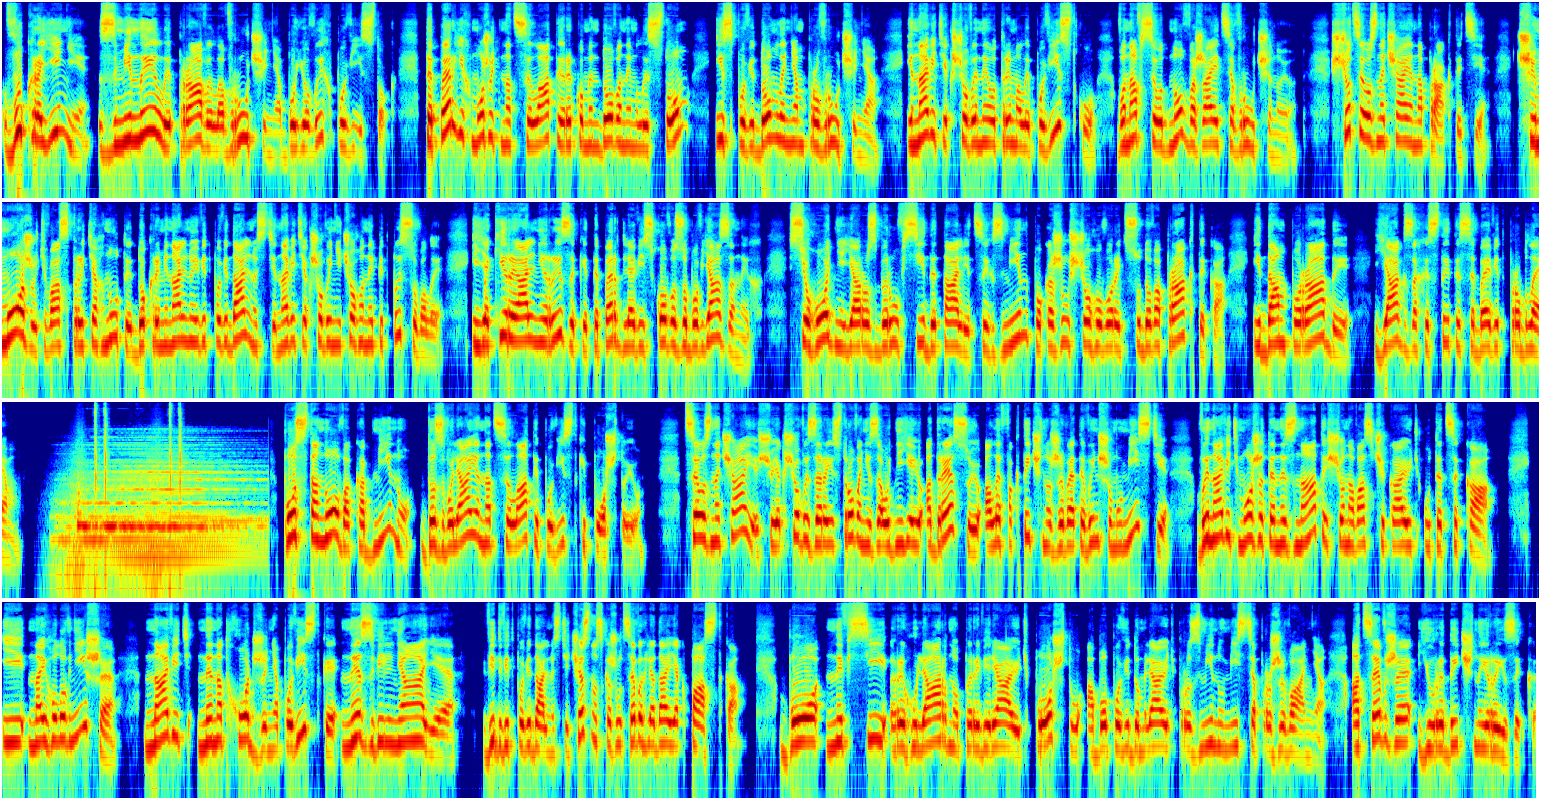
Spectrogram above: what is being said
В Україні змінили правила вручення бойових повісток. Тепер їх можуть надсилати рекомендованим листом із повідомленням про вручення. І навіть якщо ви не отримали повістку, вона все одно вважається врученою. Що це означає на практиці? Чи можуть вас притягнути до кримінальної відповідальності, навіть якщо ви нічого не підписували? І які реальні ризики тепер для військовозобов'язаних? Сьогодні я розберу всі деталі цих змін, покажу, що говорить судова практика, і дам поради, як захистити себе від проблем. Постанова Кабміну дозволяє надсилати повістки поштою. Це означає, що якщо ви зареєстровані за однією адресою, але фактично живете в іншому місті, ви навіть можете не знати, що на вас чекають у ТЦК. І найголовніше, навіть ненадходження повістки не звільняє від відповідальності. Чесно скажу, це виглядає як пастка, бо не всі регулярно перевіряють пошту або повідомляють про зміну місця проживання, а це вже юридичний ризик.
